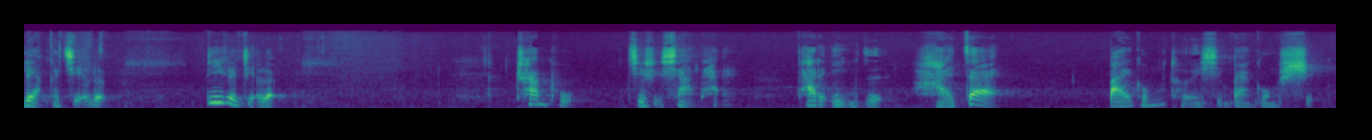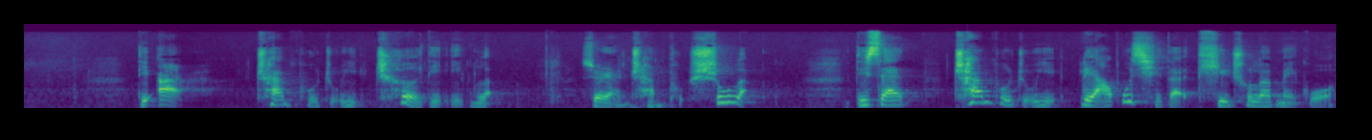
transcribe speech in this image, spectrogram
两个结论。第一个结论，川普即使下台，他的影子还在白宫椭圆形办公室。第二，川普主义彻底赢了，虽然川普输了。第三，川普主义了不起的提出了美国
